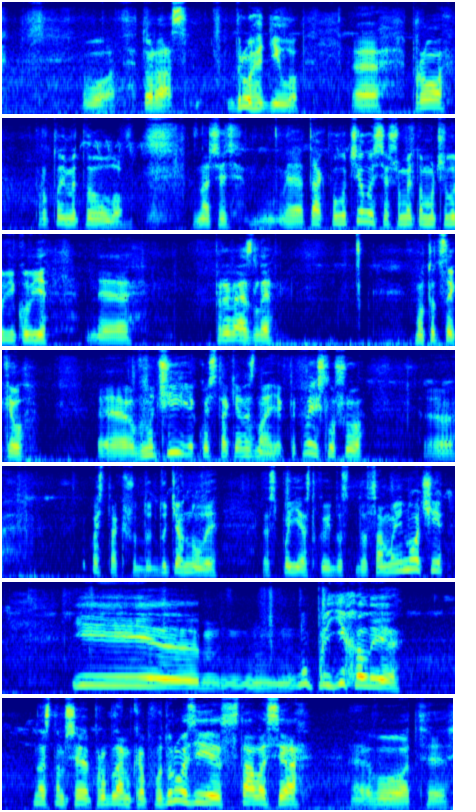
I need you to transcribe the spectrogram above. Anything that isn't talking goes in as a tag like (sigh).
От, то раз. Друге діло е, про, про той металолом. Значить, е, так вийшло, що ми тому чоловікові е, привезли мотоцикл е, вночі, якось так, я не знаю, як так вийшло, що е, якось так, що дотягнули з поїздкою до, до самої ночі. І ну, приїхали. У нас там ще проблемка по дорозі сталася. Е, Вот. е,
